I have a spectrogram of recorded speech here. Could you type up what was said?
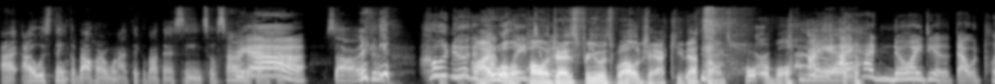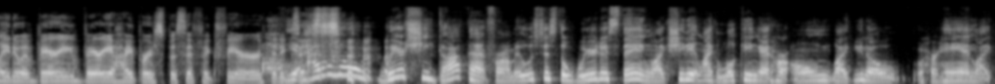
I, I always think about her when I think about that scene. So sorry, Jackie. Yeah. Sorry. Who knew that? I that will played to apologize for you as well, Jackie. That sounds horrible. I, I had no idea that that would play to a very, very hyper specific fear that exists. Yeah. I don't know where she got that from. It was just the weirdest thing. Like she didn't like looking at her own, like you know, her hand, like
